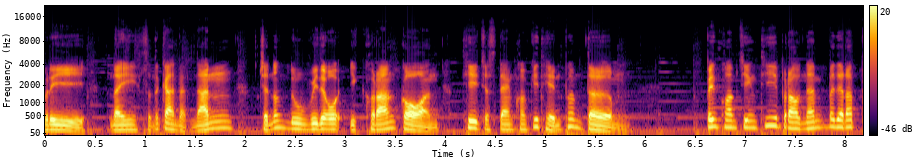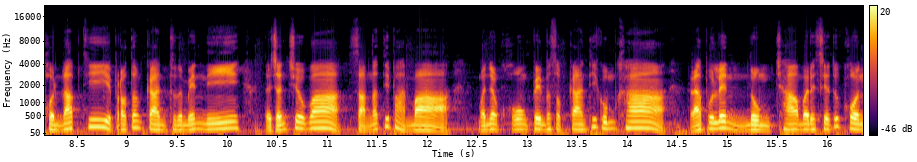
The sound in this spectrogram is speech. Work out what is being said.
บรี ในสถานการณ์แบบนั้น จะต้องดูวิดีโออีกครั้งก่อน ที่จะแสดงความคิดเห็นเพิ่มเติม เป็นความจริงที่เรานั้นไม่ได้รับผลลัพธ์ที่เราต้องการในทัวร์นาเมนต์นี้ แต่ฉันเชื่อว่าสามนัดที่ผ่านมา มันยังคงเป็นประสบการณ์ที่คุ้มค่า และผู้เล่นหนุ่มชาวมาเลเซียทุกคน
